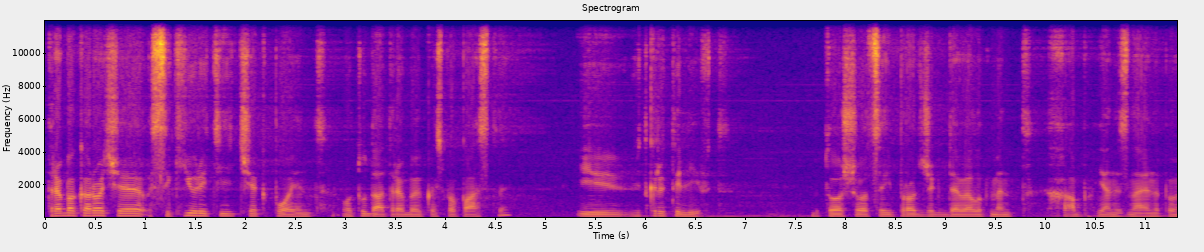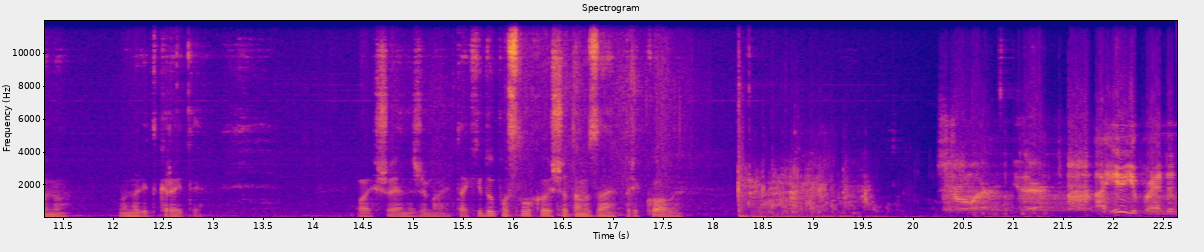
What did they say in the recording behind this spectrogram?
треба, коротше, security checkpoint. Отуда треба якось попасти і відкрити ліфт. До того, що цей Project Development Hub, я не знаю, напевно, воно відкрите. Ой, що я нажимаю. Так, іду послухаю, що там за приколи. Stromeyer, you there? I hear you, Brandon.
